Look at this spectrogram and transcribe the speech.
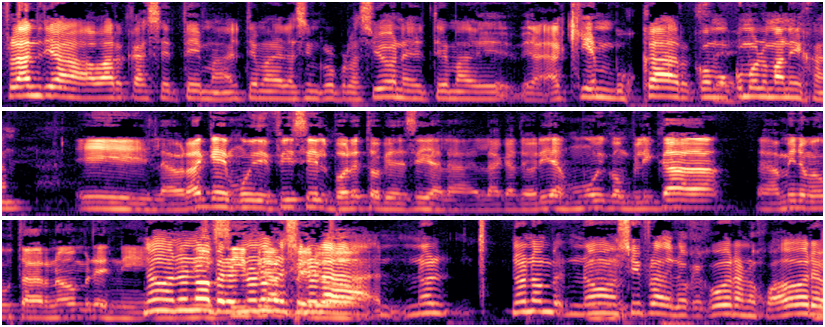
Flandria abarca ese tema? El tema de las incorporaciones, el tema de, a quién buscar, cómo, cómo lo manejan. Y la verdad que es muy difícil por esto que decía, la, categoría es muy complicada. A mí no me gusta dar nombres ni. No, no, no, pero no nombres, sino la. No, no, no, cifras de lo que cobran los jugadores,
